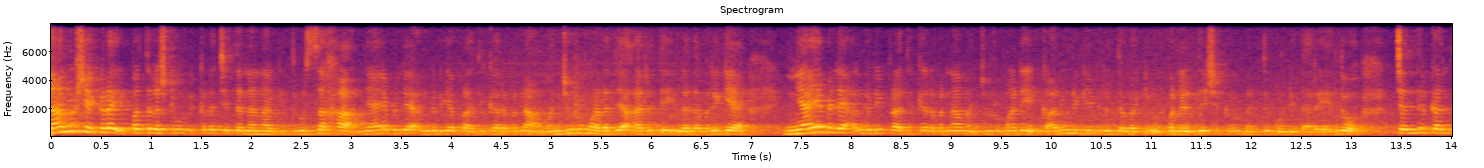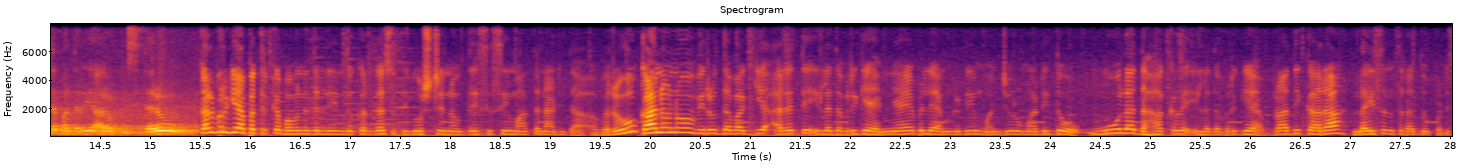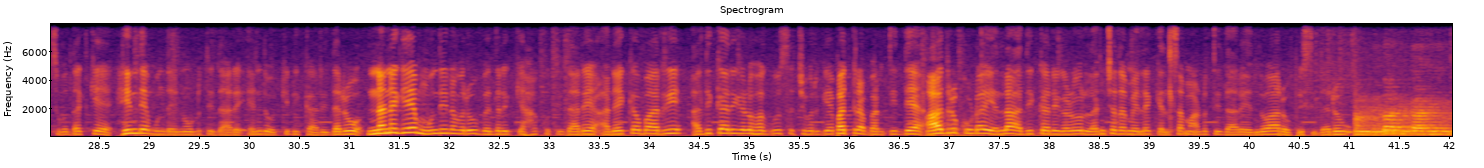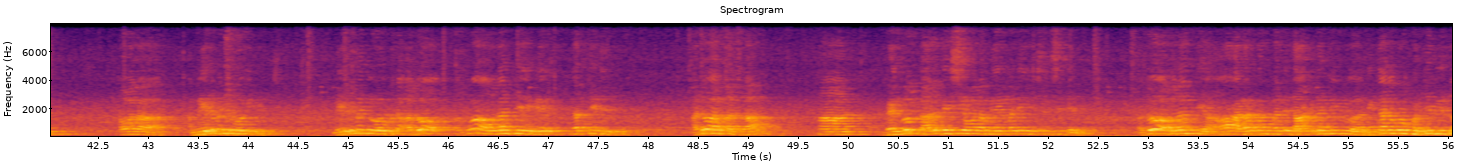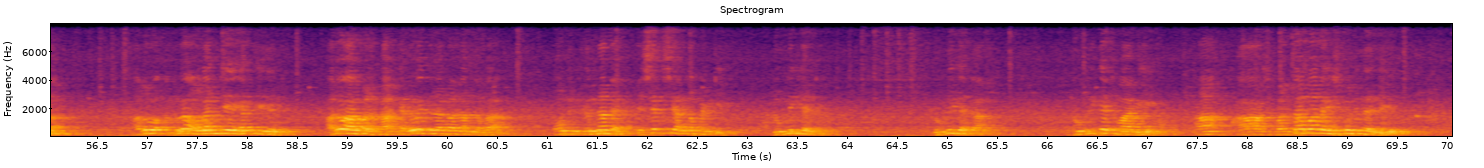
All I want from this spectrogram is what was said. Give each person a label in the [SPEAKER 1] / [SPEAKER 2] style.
[SPEAKER 1] ನಾನು ಶೇಕಡ ಇಪ್ಪತ್ತರಷ್ಟು ವಿಕಲಚೇತನನಾಗಿದ್ದರೂ ಸಹ ನ್ಯಾಯಬೆಲೆ ಅಂಗಡಿಯ ಪ್ರಾಧಿಕಾರವನ್ನು ಮಂಜೂರು ಮಾಡದೆ ಅರ್ಹತೆ ಇಲ್ಲದವರಿಗೆ ನ್ಯಾಯಬೆಲೆ ಅಂಗಡಿ ಪ್ರಾಧಿಕಾರವನ್ನು ಮಂಜೂರು ಮಾಡಿ ಕಾನೂನಿಗೆ ವಿರುದ್ಧವಾಗಿ ಉಪನಿರ್ದೇಶಕರು ನಡೆದುಕೊಂಡಿದ್ದಾರೆ ಎಂದು ಚಂದ್ರಕಾಂತ್ ಮದರಿ ಆರೋಪಿಸಿದರು. ಕಲಬುರಗಿಯ ಪತ್ರಿಕಾ ಭವನದಲ್ಲಿ ಇಂದು ಕರೆದ ಸುದ್ದಿಗೋಷ್ಠಿಯನ್ನು ಉದ್ದೇಶಿಸಿ ಮಾತನಾಡಿದ ಅವರು, ಕಾನೂನು ವಿರುದ್ಧವಾಗಿ ಅರ್ಹತೆ ಇಲ್ಲದವರಿಗೆ ನ್ಯಾಯಬೆಲೆ ಅಂಗಡಿ ಮಂಜೂರು ಮಾಡಿದ್ದು ಮೂಲ ದಾಖಲೆ ಇಲ್ಲದವರಿಗೆ ಪ್ರಾಧಿಕಾರ ಲೈಸೆನ್ಸ್ ರದ್ದುಪಡಿಸುವುದಕ್ಕೆ ಹಿಂದೆ ಮುಂದೆ ನೋಡುತ್ತಿದ್ದಾರೆ. ಎಂದು ಕಿಡಿಕಾರಿದರು ನನಗೆ ಮುಂದಿನವರು ಬೆದರಿಕೆ ಹಾಕುತ್ತಿದ್ದಾರೆ. ಅನೇಕ ಬಾರಿ ಅಧಿಕಾರಿಗಳು ಹಾಗೂ ಸಚಿವರಿಗೆ ಪತ್ರ ಬರ್ತಿದ್ದೆ ಆದರೂ ಕೂಡ ಎಲ್ಲ ಅಧಿಕಾರಿಗಳು ಲಂಚದ ಮೇಲೆ ಕೆಲಸ ಮಾಡುತ್ತಿದ್ದಾರೆ ಎಂದು ಆರೋಪಿಸಿದರು.
[SPEAKER 2] ಅವರ ಮೇಲ್ಮನೆ ಹೋಗಿದೆ. ಮೇಲ್ಮನೆ ಹೋಗ್ಬಿಟ್ಟು ಅದು ಅದು ಅವರಂತೆ ಎತ್ತಿದೆ ಅದು ಆಗಲ್ಲ ಬೆಂಗಳೂರು ಕಾರ್ಯದರ್ಶಿ ಅವರ ಮೇಲ್ಮನೆ ತಿಳಿಸಿದ್ದೇನೆ. ಅದು ಅವರಂತೆ, ಆ ಹಣದಲ್ಲಿ ದಾಖಲೆ ಅಧಿಕಾರಿಗಳು ಕೊಟ್ಟಿರಲಿಲ್ಲ. ಅದು ಅದು ಅವರಂತೆ ಎತ್ತಿದೆ ಅದು ಆಗಲ್ಲ ಕೆಲವೇ ದಿನಗಳ ನಂತರ ಒಂದು ಕ್ರಿಮಿನಲ್ ಎಸ್ ಎಲ್ ಸಿ ಅಂಕಪಟ್ಟಿ ಡೂಪ್ಲಿಕೇಟ್ ಡೂಪ್ಲಿಕೇಟ ಡೂಪ್ಲಿಕೇಟ್ ಮಾಡಿ ಆ ಸ್ಪರ್ಧಾಬಾಲ ಹೈಸ್ಕೂಲಿನಲ್ಲಿ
